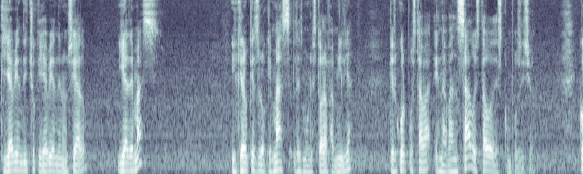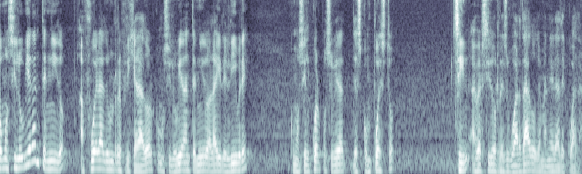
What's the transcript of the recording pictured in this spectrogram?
que ya habían dicho, que ya habían denunciado, y además, y creo que es lo que más les molestó a la familia, que el cuerpo estaba en avanzado estado de descomposición, como si lo hubieran tenido afuera de un refrigerador, como si lo hubieran tenido al aire libre, como si el cuerpo se hubiera descompuesto sin haber sido resguardado de manera adecuada.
